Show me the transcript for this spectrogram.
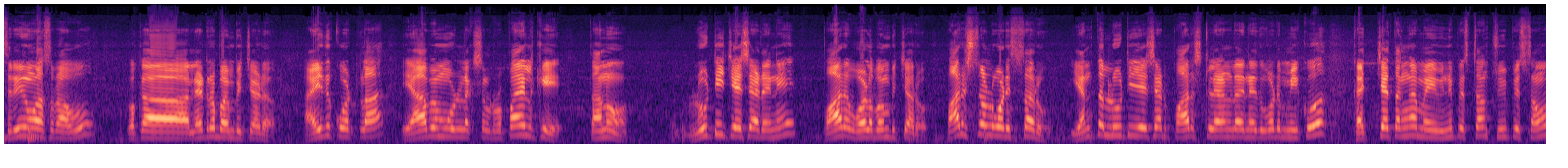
శ్రీనివాసరావు ఒక లెటర్ పంపించాడు. ఐదు కోట్ల యాభై మూడు లక్షల రూపాయలకి తను లూటీ చేశాడని పారి వాళ్ళు పంపించారు. ఫారెస్ట్ వాళ్ళు కూడా ఇస్తారు. ఎంత లూటీ చేశాడు ఫారెస్ట్ ల్యాండ్లు అనేది కూడా మీకు ఖచ్చితంగా మేము వినిపిస్తాం చూపిస్తాము.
